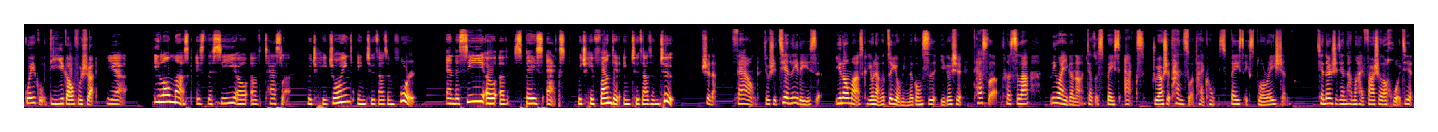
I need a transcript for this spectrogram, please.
硅谷第一高富帅。Yeah, Elon Musk is the CEO of Tesla, which he joined in 2004. And the CEO of SpaceX, which he founded in 2002. 是的，found 就是建立的意思。Elon Musk 有两个最有名的公司，一个是 Tesla 特斯拉，另外一个呢叫做 SpaceX，主要是探索太空 space exploration。前段时间他们还发射了火箭，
